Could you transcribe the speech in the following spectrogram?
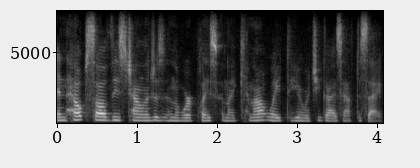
and help solve these challenges in the workplace. And I cannot wait to hear what you guys have to say.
